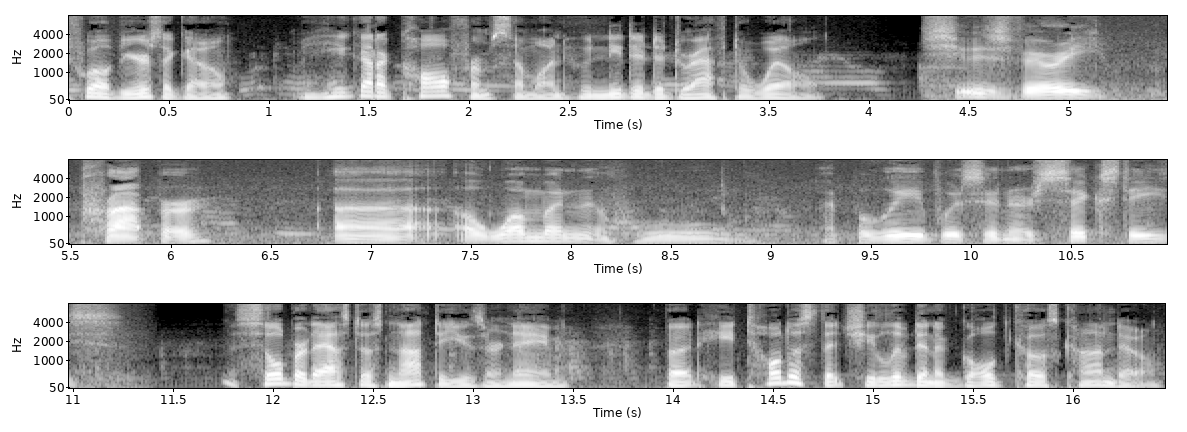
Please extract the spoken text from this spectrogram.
12 years ago, he got a call from someone who needed to draft a will. She was very proper, uh, a woman who I believe was in her 60s. Silbert asked us not to use her name, but he told us that she lived in a Gold Coast condo.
